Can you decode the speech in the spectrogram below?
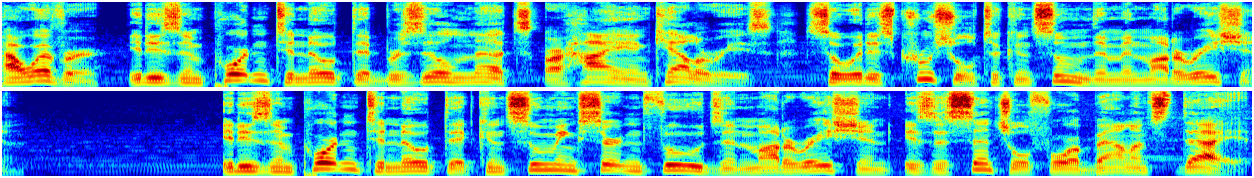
However, it is important to note that Brazil nuts are high in calories, so it is crucial to consume them in moderation. It is important to note that consuming certain foods in moderation is essential for a balanced diet.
